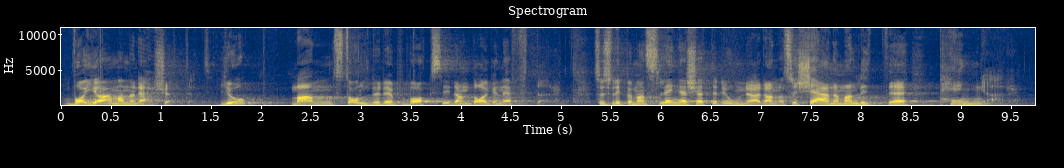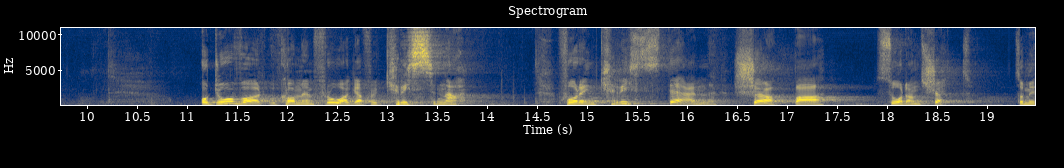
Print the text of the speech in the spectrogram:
vad gör man med det här köttet? Jo, man sålde det på baksidan dagen efter. Så slipper man slänga köttet i onödan och så tjänar man lite pengar. Och då var, kom en fråga för kristna. Får en kristen köpa sådant kött som, är,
